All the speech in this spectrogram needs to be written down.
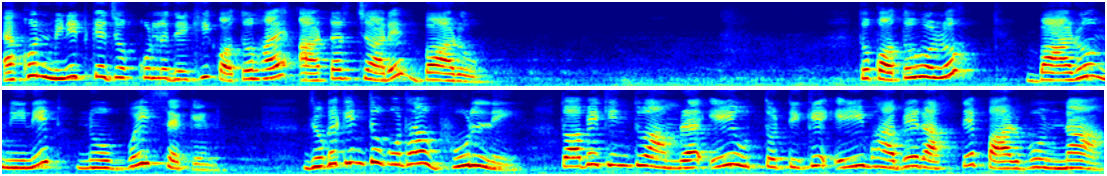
এখন মিনিটকে যোগ করলে দেখি কত হয়? আট আর চারে বারো। তো কত হলো? বারো মিনিট নব্বই সেকেন্ড। যোগে কিন্তু কোথাও ভুল নেই। তবে কিন্তু আমরা এই উত্তরটিকে এইভাবে রাখতে পারব না।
